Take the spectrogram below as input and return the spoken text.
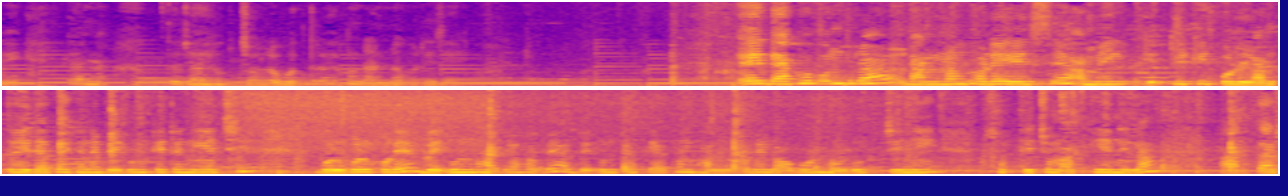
নেই, তাই না? তো যাই হোক, চলো বন্ধুরা, এখন রান্নাঘরে যাই। এই দেখো বন্ধুরা, রান্নাঘরে এসে আমি কি কি করলাম? তো এই দেখো, এখানে বেগুন কেটে নিয়েছি, গোল গোল করে। বেগুন ভাজা হবে, আর বেগুনটাকে এখন ভালো করে লবণ, হলুদ, চিনি সব কিছু মাখিয়ে নিলাম। আর তার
